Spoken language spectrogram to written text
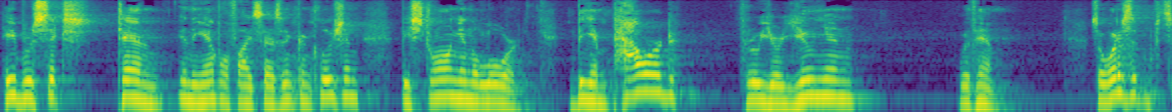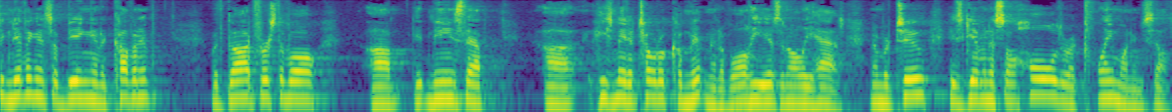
Hebrews 6:10 in the Amplified says, In conclusion, be strong in the Lord, be empowered through your union with Him. So, what is the significance of being in a covenant with God? First of all, um, it means that uh, He's made a total commitment of all He is and all He has. Number two, He's given us a hold or a claim on Himself.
